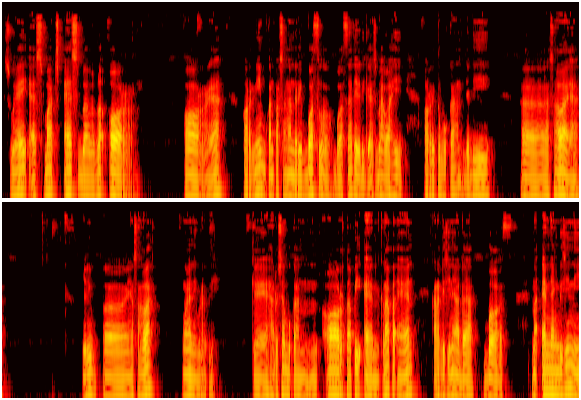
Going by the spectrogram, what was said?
Sway as much as bla bla bla or or ya. Or ini bukan pasangan dari both loh. Bothnya tidak digarisbawahi. Or itu bukan. Jadi uh, salah ya jadi uh, yang salah mana nih berarti? Oke harusnya bukan or tapi n. Kenapa n? Karena di sini ada both. Nah n yang di sini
